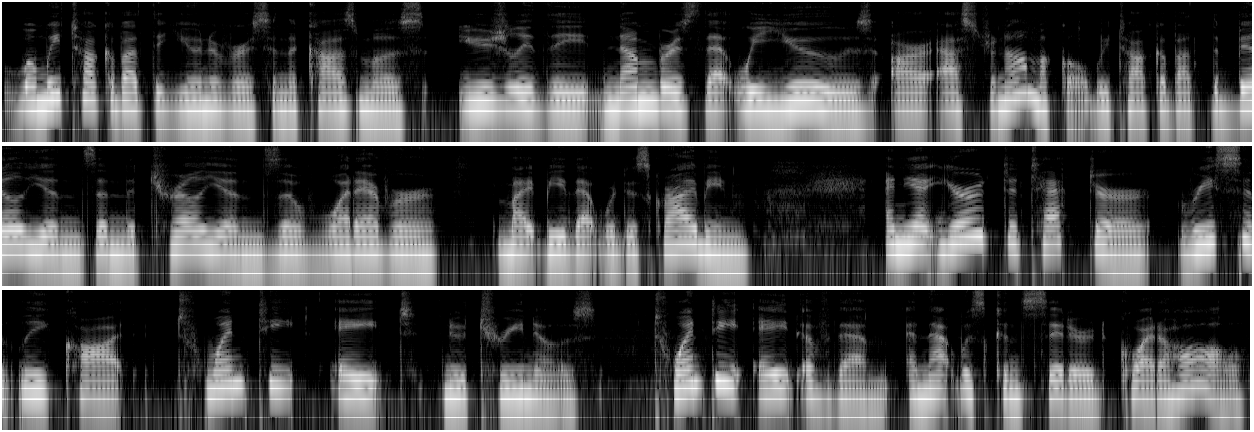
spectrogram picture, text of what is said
when we talk about the universe and the cosmos, usually the numbers that we use are astronomical. We talk about the billions and the trillions of whatever might be that we're describing. And yet, your detector recently caught 28 neutrinos 28 of them, and that was considered quite a haul.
